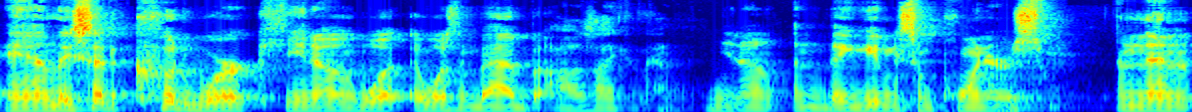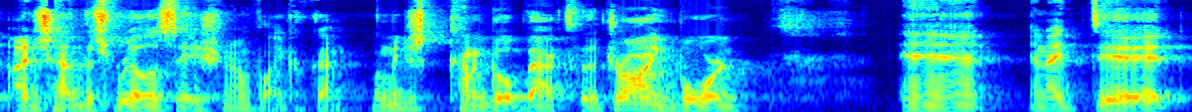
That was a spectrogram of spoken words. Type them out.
and they said it could work, you know, what, it wasn't bad, but I was like, okay, you know, and they gave me some pointers. And then I just had this realization of like, okay, let me just kind of go back to the drawing board. And, and I did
